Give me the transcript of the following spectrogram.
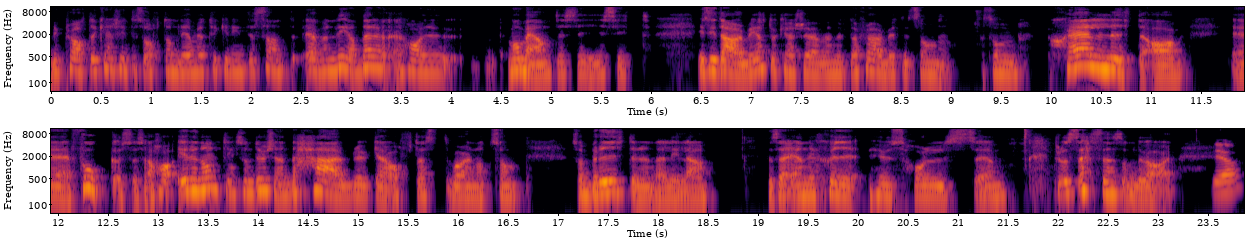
vi pratar kanske inte så ofta om det, men jag tycker det är intressant. Även ledare har ju moment i, sitt, i sitt arbete och kanske även utanför arbetet som, mm. som skäl lite av eh, fokus. Så, ha, är det någonting som du känner, det här brukar oftast vara något som, som bryter den där lilla så säga, mm. energihushållsprocessen som du har? Ja.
